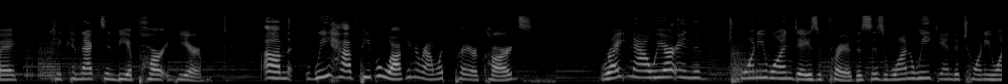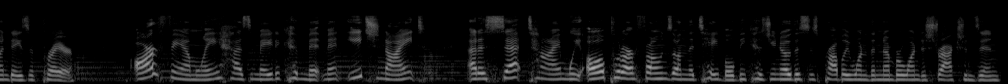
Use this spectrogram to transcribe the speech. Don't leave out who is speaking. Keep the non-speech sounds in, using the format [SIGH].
Speaker 1: way can connect and be a part here. Um, we have people walking around with prayer cards. Right now, we are in the 21 days of prayer. This is one week into 21 days of prayer. Our family has made a commitment each night at a set time. We all put our phones on the table because you know this is probably one of the number one distractions in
